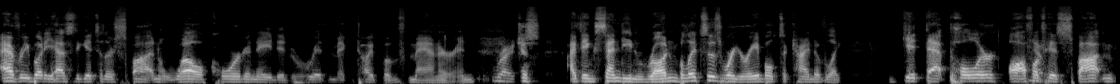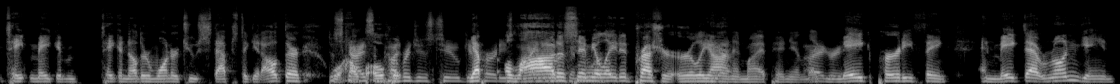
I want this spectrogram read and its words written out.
everybody has to get to their spot in a well coordinated, rhythmic type of manner. And right. just, I think sending run blitzes where you're able to kind of like get that puller off yep. of his spot and take, make him take another one or two steps to get out there. will help open coverages too. yep, Purdy's a lot of simulated more. pressure early yeah. on, in my opinion. Like make Purdy think and make that run game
